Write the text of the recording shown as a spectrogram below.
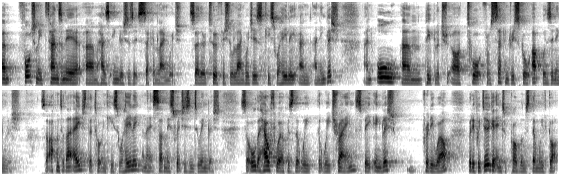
Um, fortunately, Tanzania um, has English as its second language. So there are two official languages, Kiswahili and, and English. And all um, people are, are, taught from secondary school upwards in English. So up until that age, they're taught in Kiswahili, and then it suddenly switches into English. So all the health workers that we, that we train speak English pretty well. But if we do get into problems, then we've got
